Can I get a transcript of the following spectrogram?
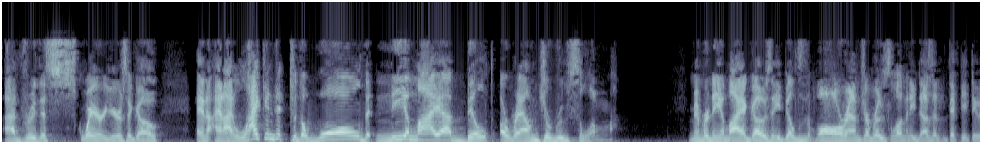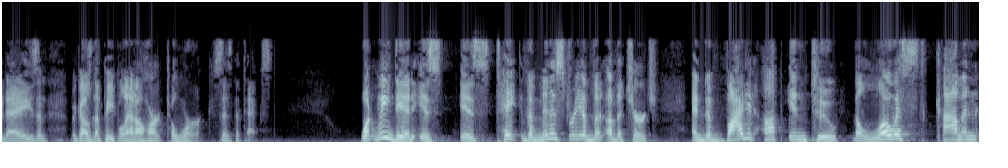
I drew this square years ago, and, and I likened it to the wall that Nehemiah built around Jerusalem. Remember Nehemiah goes and he builds the wall around Jerusalem and he does it in 52 days and because the people had a heart to work, says the text. What we did is is take the ministry of the, of the church and divide it up into the lowest common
